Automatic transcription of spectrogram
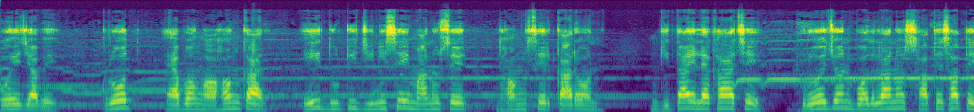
হয়ে যাবে। ক্রোধ এবং অহংকার এই দুটি জিনিসেই মানুষের ধ্বংসের কারণ। গীতায় লেখা আছে, প্রয়োজন বদলানোর সাথে সাথে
